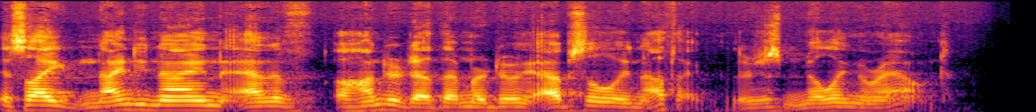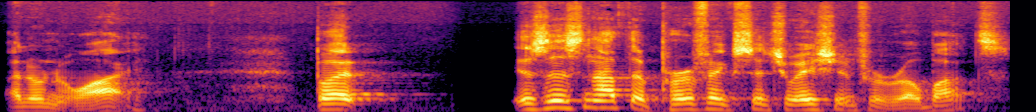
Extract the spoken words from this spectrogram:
It's like 99 out of 100 of them are doing absolutely nothing. They're just milling around. I don't know why. But is this not the perfect situation for robots?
